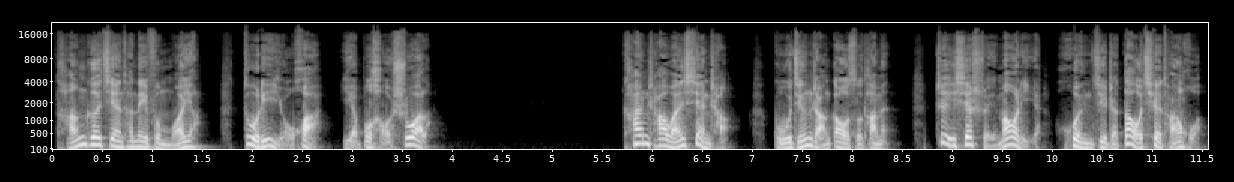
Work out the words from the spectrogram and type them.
堂哥见他那副模样，肚里有话也不好说了。勘察完现场，古警长告诉他们，这些水猫里混迹着盗窃团伙，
